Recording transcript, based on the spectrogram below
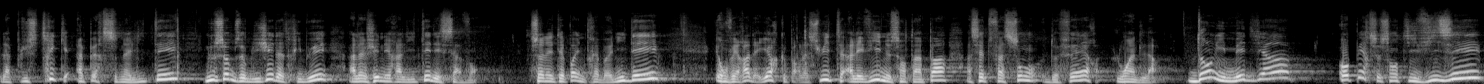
la plus stricte impersonnalité, nous sommes obligés d'attribuer à la généralité des savants. Ce n'était pas une très bonne idée, et on verra d'ailleurs que par la suite, Alévi ne s'entend pas à cette façon de faire, loin de là. Dans l'immédiat, Opère se sentit visé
